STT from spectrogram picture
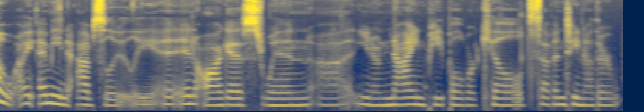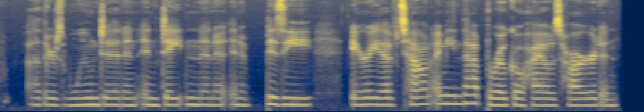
Oh, I, I mean, absolutely. In, in August, when uh, you know nine people were killed, seventeen other others wounded in, in Dayton in a in a busy area of town. I mean, that broke Ohio's heart and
